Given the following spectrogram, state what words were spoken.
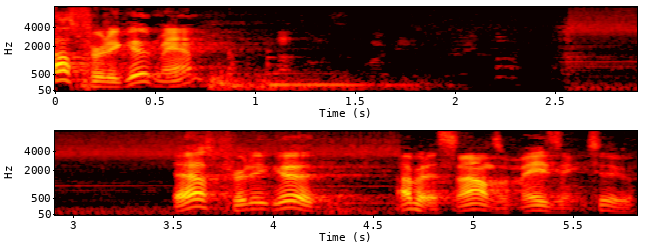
That's pretty good, man. That's pretty good. I bet it sounds amazing too.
